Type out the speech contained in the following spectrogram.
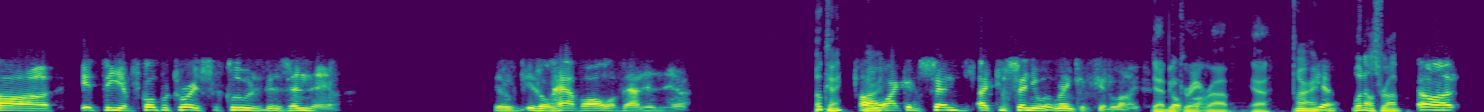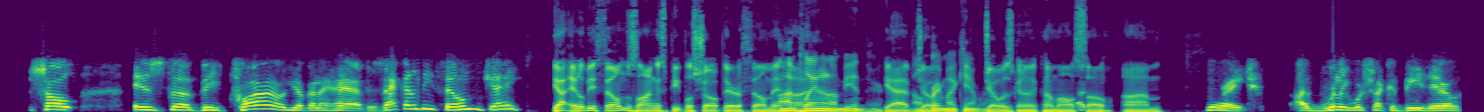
uh, it the exculpatory secluded is in there. It'll it'll have all of that in there. Okay. Oh, All right. I can send I can send you a link if you'd like. That'd be No great, problem. Rob. Yeah. All right. yeah. What else, Rob? Uh, so, is the the trial you're going to have is that going to be filmed, Jay? Yeah, it'll be filmed as long as people show up there to film it. I'm Uh, planning on being there. yeah, I'll Joe- bring my camera. Joe is going to come also. Um, Great. I really wish I could be there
